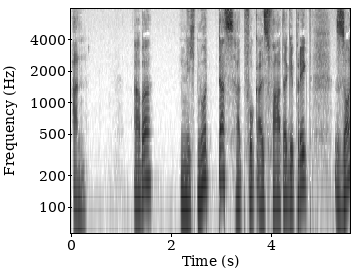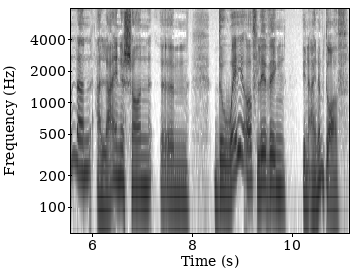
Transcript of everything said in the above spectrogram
an. Aber nicht nur das hat Fuck als Vater geprägt, sondern alleine schon ähm, The Way of Living in einem Dorf.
